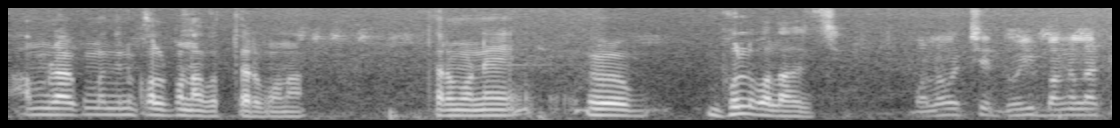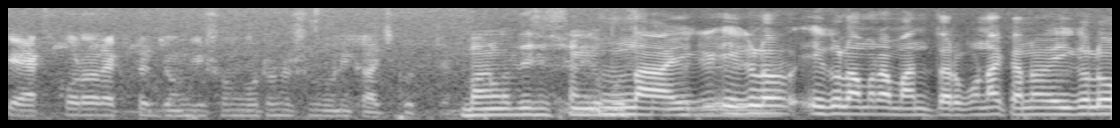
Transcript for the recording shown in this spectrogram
আমরা কোনোদিন কল্পনা করতে পারব না। তার মানে ভুল বলা হচ্ছে বলা হচ্ছে দুই বাংলাকে এক করার একটা জঙ্গি সংগঠনের সঙ্গে উনি কাজ করতেন। বাংলাদেশের সঙ্গে না এগ- এগুলো এগুলো আমরা মানতে পারব না কেন এগুলো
